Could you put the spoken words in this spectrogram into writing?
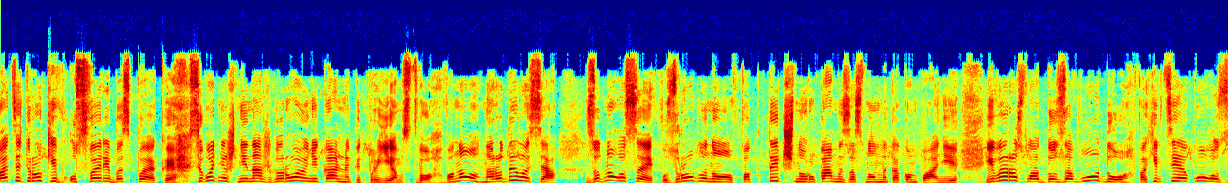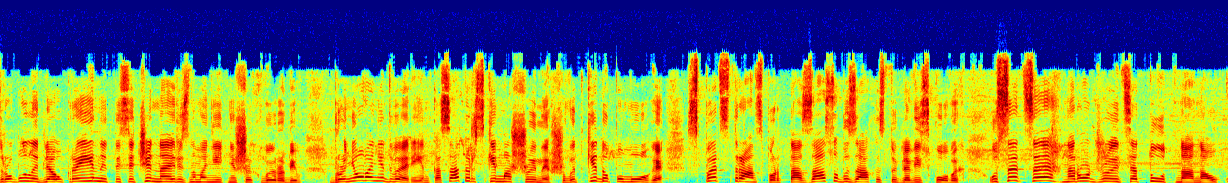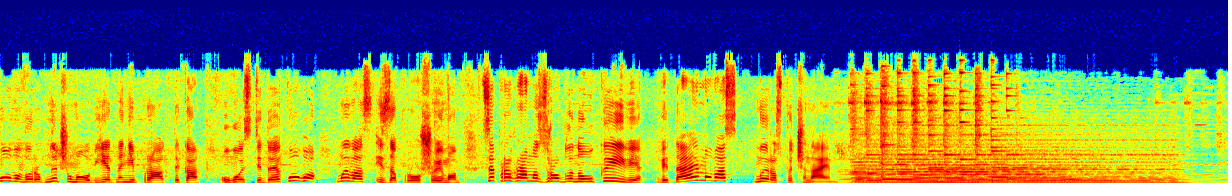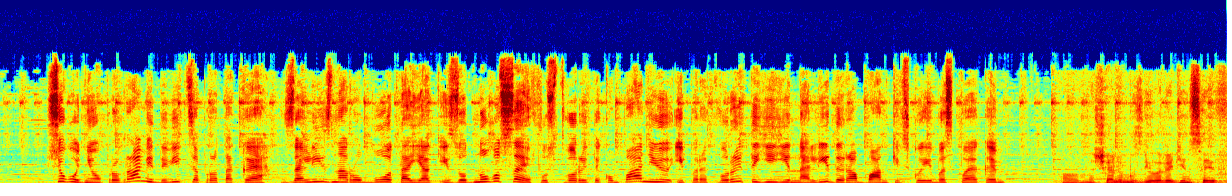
20 років у сфері безпеки. Сьогоднішній наш герой унікальне підприємство. Воно народилося з одного сейфу, зробленого фактично руками засновника компанії, і виросло до заводу, фахівці якого зробили для України тисячі найрізноманітніших виробів: броньовані двері, інкасаторські машини, швидкі допомоги, спецтранспорт та засоби захисту для військових. Усе це народжується тут, на науково-виробничому об'єднанні практика, у гості до якого ми вас і запрошуємо. Це програма зроблено у Києві. Вітаємо вас. Ми розпочинаємо. Сьогодні у програмі дивіться про таке: залізна робота, як із одного сейфу створити компанію і перетворити її на лідера банківської безпеки. А, Вначале мы сделали один сейф,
